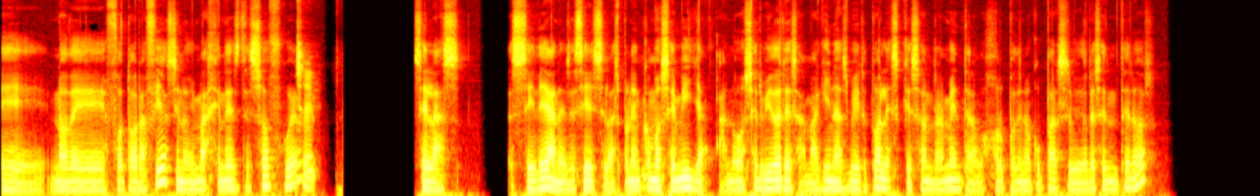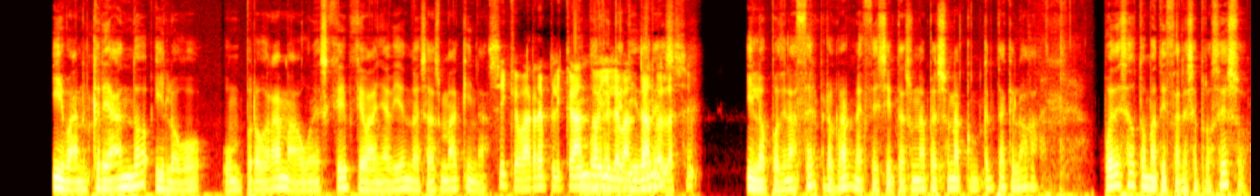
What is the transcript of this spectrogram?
eh, no de fotografía, sino imágenes de software, Sí. se las se idean, es decir, se las ponen como semilla a nuevos servidores, a máquinas virtuales que son realmente, a lo mejor pueden ocupar servidores enteros, y van creando y luego un programa o un script que va añadiendo a esas máquinas Sí, que va replicando y levantándolas. y lo pueden hacer, pero claro, necesitas una persona concreta que lo haga. Puedes automatizar ese proceso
